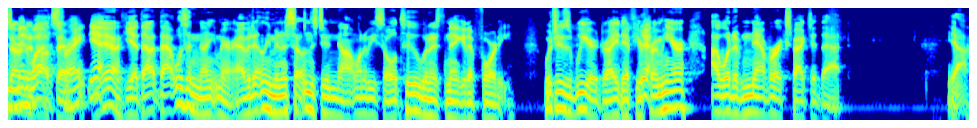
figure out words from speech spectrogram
started out Midwest, there. right? yeah, yeah. That that was a nightmare. Evidently, Minnesotans do not want to be sold to when it's negative forty, which is weird, right? If you're Yeah. from here, I would have never expected that. Yeah,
